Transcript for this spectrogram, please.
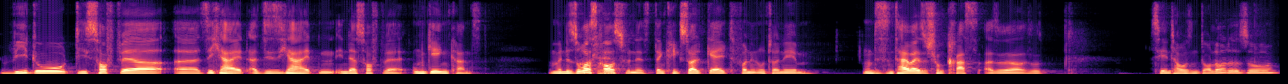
wie du die Software äh, Sicherheit, also die Sicherheiten in der Software umgehen kannst. Und wenn du sowas Okay. rausfindest, dann kriegst du halt Geld von den Unternehmen. Und das sind teilweise schon krass, also so 10.000 Dollar oder so.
